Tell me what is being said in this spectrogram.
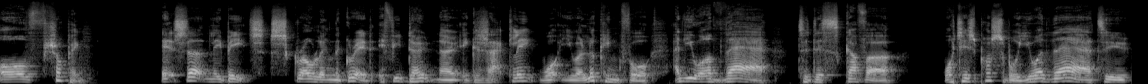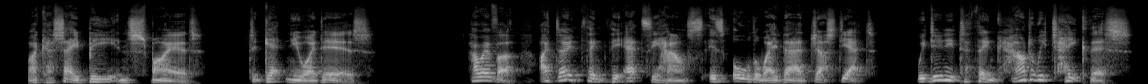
of shopping. it certainly beats scrolling the grid if you don't know exactly what you are looking for and you are there to discover what is possible. You are there to, like I say, be inspired, to get new ideas. However, I don't think the Etsy house is all the way there just yet. We do need to think how do we take this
